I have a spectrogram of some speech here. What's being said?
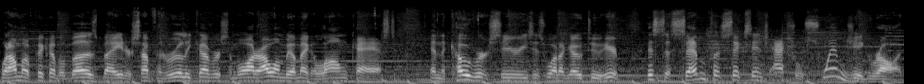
when I'm gonna pick up a buzz bait or something really cover some water, I wanna be able to make a long cast and the Covert series is what I go to here. This is a seven foot six inch actual swim jig rod,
